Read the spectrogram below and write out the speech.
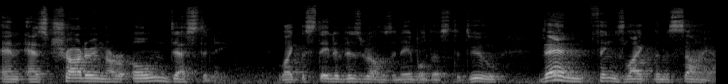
and as chartering our own destiny, like the state of Israel has enabled us to do, then things like the Messiah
